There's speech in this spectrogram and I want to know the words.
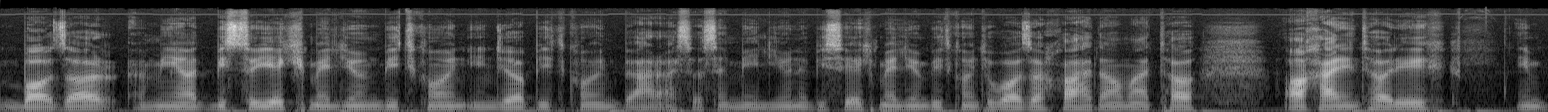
بازار میاد 21 میلیون بیت کوین اینجا بیت کوین بر اساس میلیون 21 میلیون بیت کوین تو بازار خواهد آمد تا آخرین تاریخ. این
